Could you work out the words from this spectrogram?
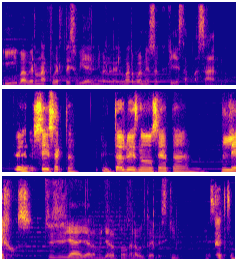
y va a haber una fuerte subida del nivel del mar. Bueno, eso creo que ya está pasando. Eh, sí, exacto. Tal vez no sea tan lejos. Sí, sí, ya, ya, lo- ya lo tenemos a la vuelta de la esquina. Exacto.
